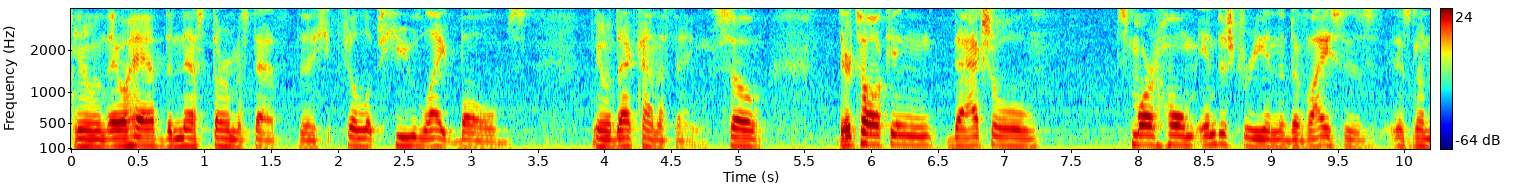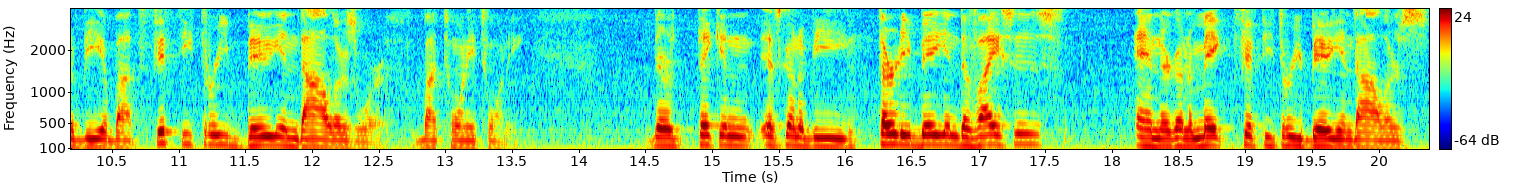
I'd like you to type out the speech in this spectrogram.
You know they'll have the nest thermostats the philips hue light bulbs you know that kind of thing. So they're talking the actual smart home industry and the devices is going to be about 53 billion dollars worth by 2020 they're thinking it's going to be 30 billion devices and they're going to make 53 billion dollars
